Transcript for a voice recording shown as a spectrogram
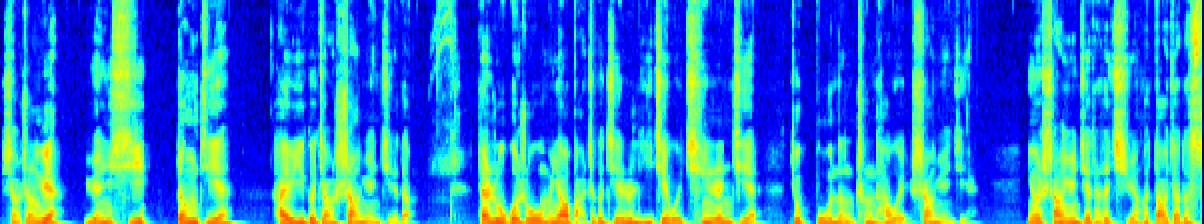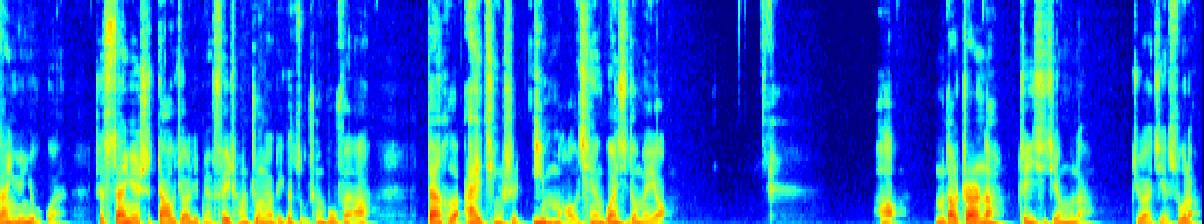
小正月、元夕、灯节，还有一个叫上元节的。但如果说我们要把这个节日理解为情人节，就不能称它为上元节，因为上元节它的起源和道教的三元有关，这三元是道教里面非常重要的一个组成部分啊，但和爱情是一毛钱关系都没有。好，那么到这儿呢，这一期节目呢。就要结束了。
